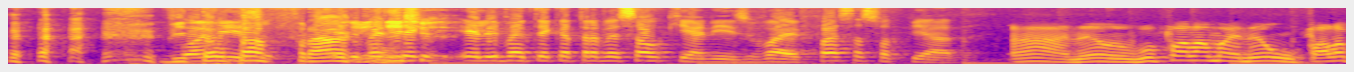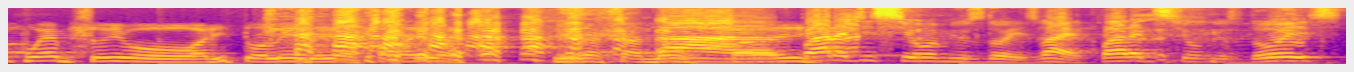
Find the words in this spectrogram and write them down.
Ô, Vitão tá Anísio, fraco. Ele vai, ter, Deixa- que- ele vai ter que atravessar o que, Anísio? Vai, faça a sua piada. Ah, não, não vou falar mais não. Fala pro Edson e o Ari Toledo aí, ó. Fala aí, ó. Engraçadão. Ah, aí. para de ciúme os dois, vai, para de ciúme os dois.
